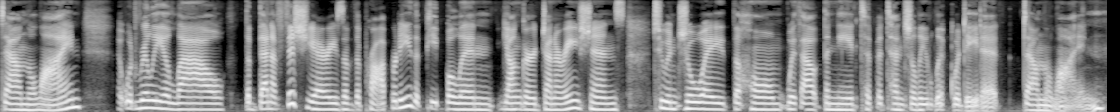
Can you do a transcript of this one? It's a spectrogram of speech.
down the line. It would really allow the beneficiaries of the property, the people in younger generations, to enjoy the home without the need to potentially liquidate it down the line.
